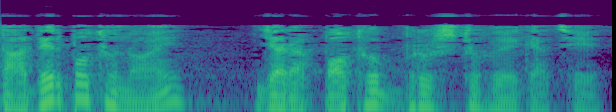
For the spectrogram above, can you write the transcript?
তাদের পথ নয় যারা পথভ্রষ্ট হয়ে গেছে।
